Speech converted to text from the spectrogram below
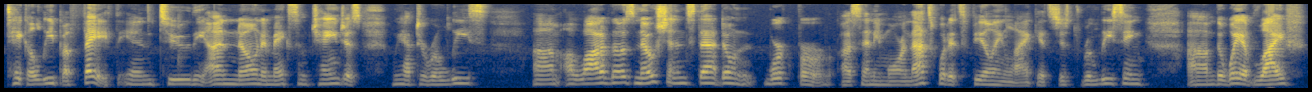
take a leap of faith into the unknown and make some changes. We have to release um, a lot of those notions that don't work for us anymore. And that's what it's feeling like. It's just releasing um, the way of life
